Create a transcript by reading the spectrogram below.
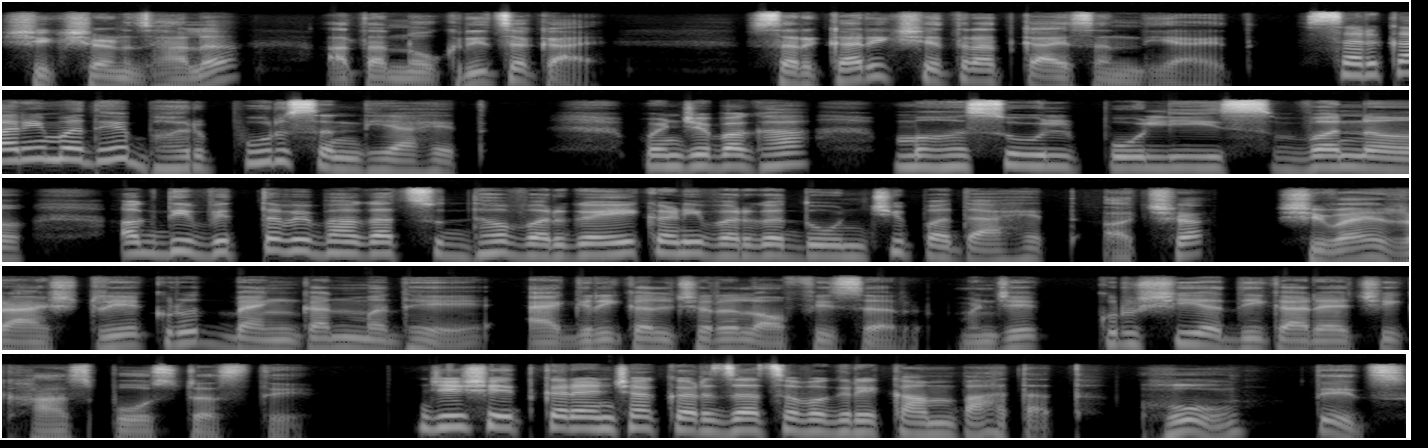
शिक्षण झालं आता नोकरीचं काय? सरकारी क्षेत्रात काय संधी आहेत? सरकारीमध्ये भरपूर संधी आहेत. म्हणजे बघा महसूल पोलीस वन अगदी वित्त विभागात सुद्धा वर्ग एक आणि वर्ग दोनची पदं आहेत. अच्छा शिवाय राष्ट्रीयकृत बँकांमध्ये ॲग्रिकल्चरल ऑफिसर म्हणजे कृषी अधिकाऱ्याची खास पोस्ट असते. जे शेतकऱ्यांच्या कर्जाचं वगैरे काम पाहतात. हो तेच.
